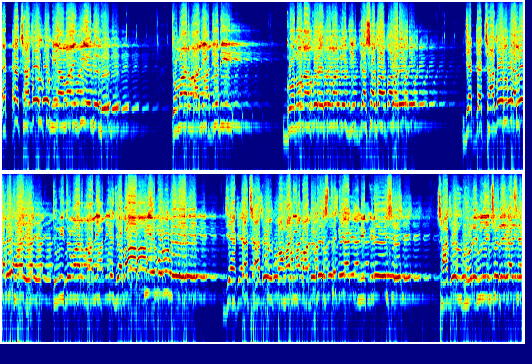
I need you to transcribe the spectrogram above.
একটা ছাগল তুমি আমায় দিয়ে দেবে। তোমার মালিক যদি গণনা করে তোমাকে জিজ্ঞাসাবাদ করে যে একটা ছাগল গেল কোথায়? তুমি তোমার মালিককে জবাব দিয়ে বলবে যে একটা ছাগল পাহাড়ি পাদদেশ থেকে এক নেকড়ে এসে ছাগল ধরে নিয়ে চলে গেছে।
